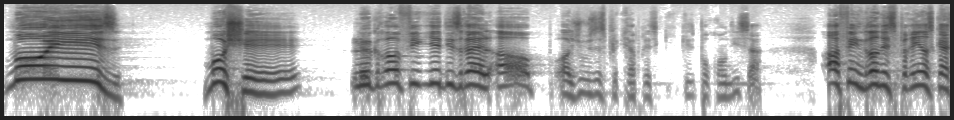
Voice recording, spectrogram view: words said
Moïse, Moshe, le grand figuier d'Israël. Oh, oh, je vous expliquerai après pourquoi on dit ça a fait une grande expérience car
